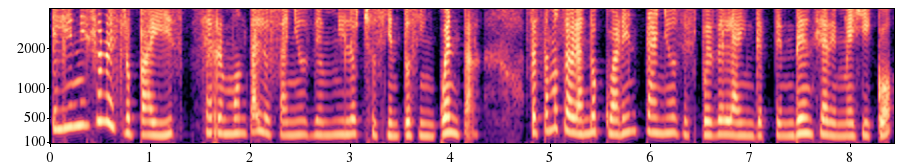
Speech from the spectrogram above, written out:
El inicio de nuestro país se remonta a los años de 1850. O sea, estamos hablando 40 años después de la independencia de México,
